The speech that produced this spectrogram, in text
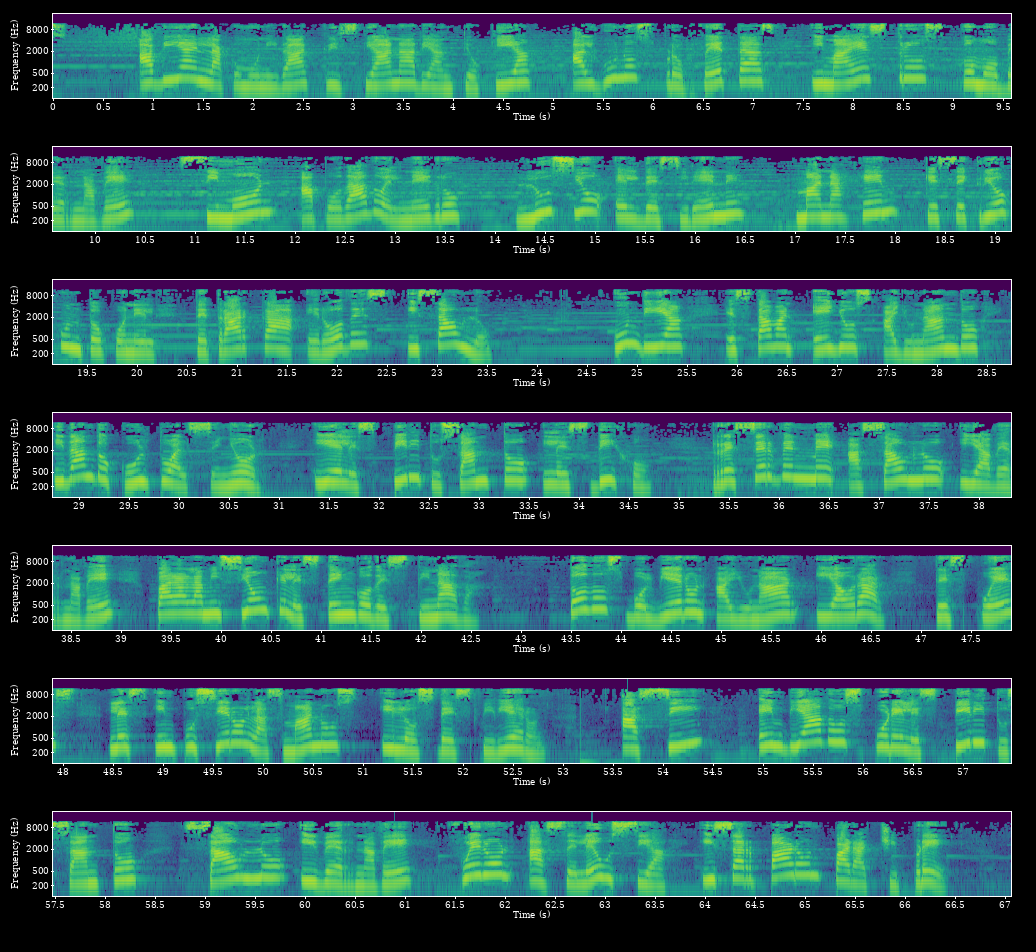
Había en la comunidad cristiana de Antioquía algunos profetas y maestros como Bernabé, Simón apodado el Negro, Lucio el de Sirene, Manajén que se crió junto con el tetrarca Herodes y Saulo. Un día estaban ellos ayunando y dando culto al Señor, y el Espíritu Santo les dijo, Resérvenme a Saulo y a Bernabé para la misión que les tengo destinada. Todos volvieron a ayunar y a orar. Después les impusieron las manos y los despidieron. Así, enviados por el Espíritu Santo, Saulo y Bernabé fueron a Seleucia y zarparon para Chipre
